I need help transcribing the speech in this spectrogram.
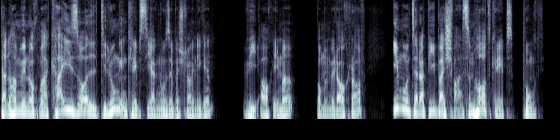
Dann haben wir nochmal KI soll die Lungenkrebsdiagnose beschleunigen. Wie auch immer. Kommen wir auch drauf. Immuntherapie bei schwarzem Hautkrebs. Punkt.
